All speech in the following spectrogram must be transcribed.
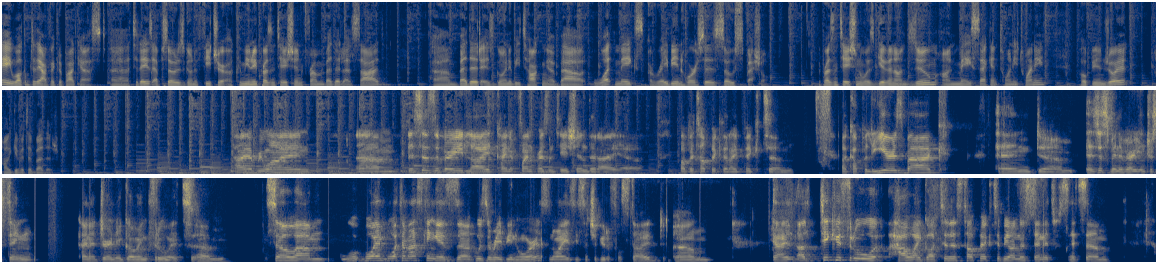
Hey, welcome to the Afikra podcast. Uh, today's episode is going to feature a community presentation from Bader Alsaad. Um, is going to be talking about what makes Arabian horses so special. The presentation was given on Zoom on May 2nd, 2020. Hope you enjoy it. I'll give it to Bader. Hi, everyone. Um, this is a very light, kind of fun presentation that I uh, of a topic that I picked um, a couple of years back, and um, it's just been a very interesting kind of journey going through it. Um, so, um, what, I'm, what I'm asking is, uh, who's Arabian Horse, and why is he such a beautiful stud? Um, I, I'll take you through how I got to this topic, to be honest. And it's it's um,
